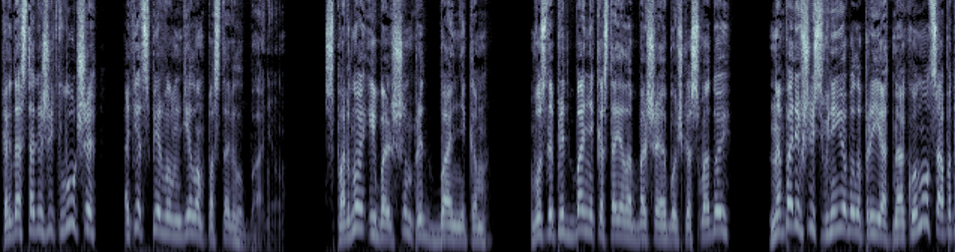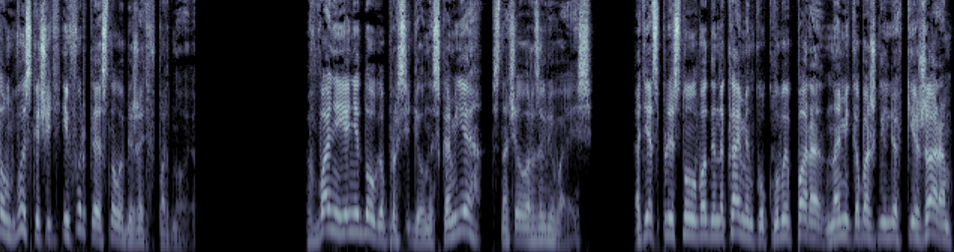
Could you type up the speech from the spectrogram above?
Когда стали жить лучше, отец первым делом поставил баню. С парной и большим предбанником. Возле предбанника стояла большая бочка с водой, Напарившись в нее, было приятно окунуться, а потом выскочить и, фыркая, снова бежать в парную. В бане я недолго просидел на скамье, сначала разогреваясь. Отец плеснул воды на каменку, клубы пара на миг обожгли легкие жаром.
